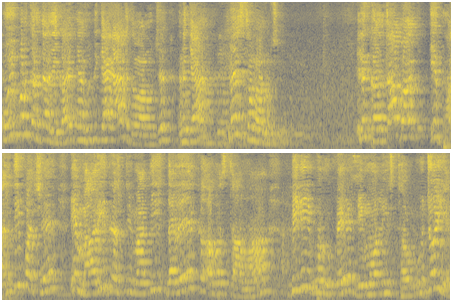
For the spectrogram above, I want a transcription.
કોઈ પણ કરતા દેખાય ત્યાં સુધી ક્યાંક આગ થવાનો છે અને ક્યાં દ્વેષ થવાનો છે. એટલે કરતા પદ એ ભ્રાંતિ પદ છે, એ મારી દ્રષ્ટિમાંથી દરેક અવસ્થામાં બિલીફ રૂપે ડિમોલિશ થવું જોઈએ.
